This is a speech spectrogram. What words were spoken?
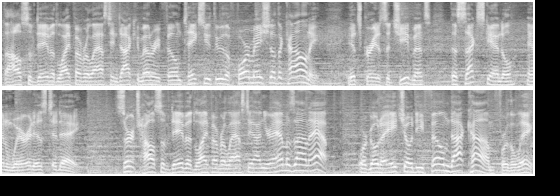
The House of David Life Everlasting documentary film takes you through the formation of the colony, its greatest achievements, the sex scandal, and where it is today. Search House of David Life Everlasting on your Amazon app or go to HODfilm.com for the link.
